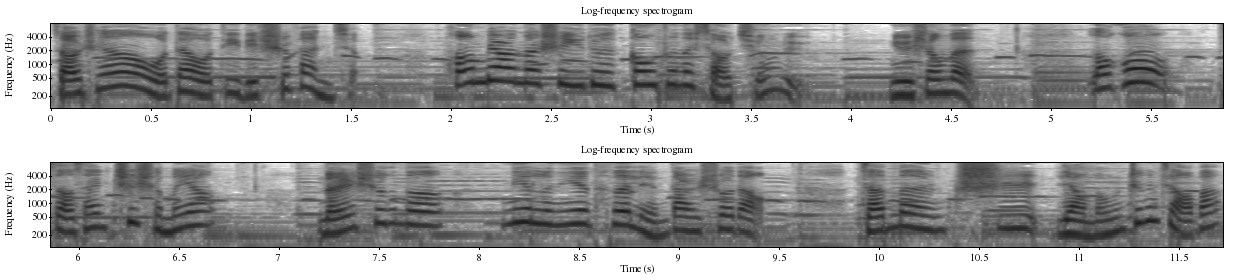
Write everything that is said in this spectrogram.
早晨啊，我带我弟弟吃饭去，旁边呢是一对高中的小情侣。女生问：“老公，早餐吃什么呀？”男生呢捏了捏他的脸蛋，说道：“咱们吃两笼蒸饺吧。”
